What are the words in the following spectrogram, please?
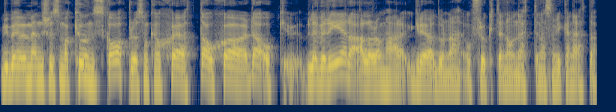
vi behöver människor som har kunskaper och som kan sköta och skörda och leverera alla de här grödorna och frukterna och nötterna som vi kan äta.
